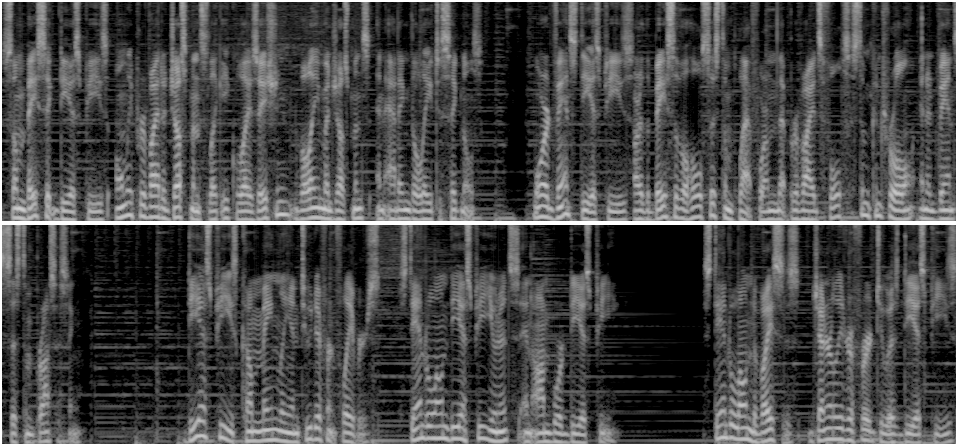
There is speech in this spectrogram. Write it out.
Some basic DSPs only provide adjustments like equalization, volume adjustments, and adding delay to signals. More advanced DSPs are the base of a whole system platform that provides full system control and advanced system processing. DSPs come mainly in two different flavors, standalone DSP units and onboard DSP. Standalone devices, generally referred to as DSPs,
